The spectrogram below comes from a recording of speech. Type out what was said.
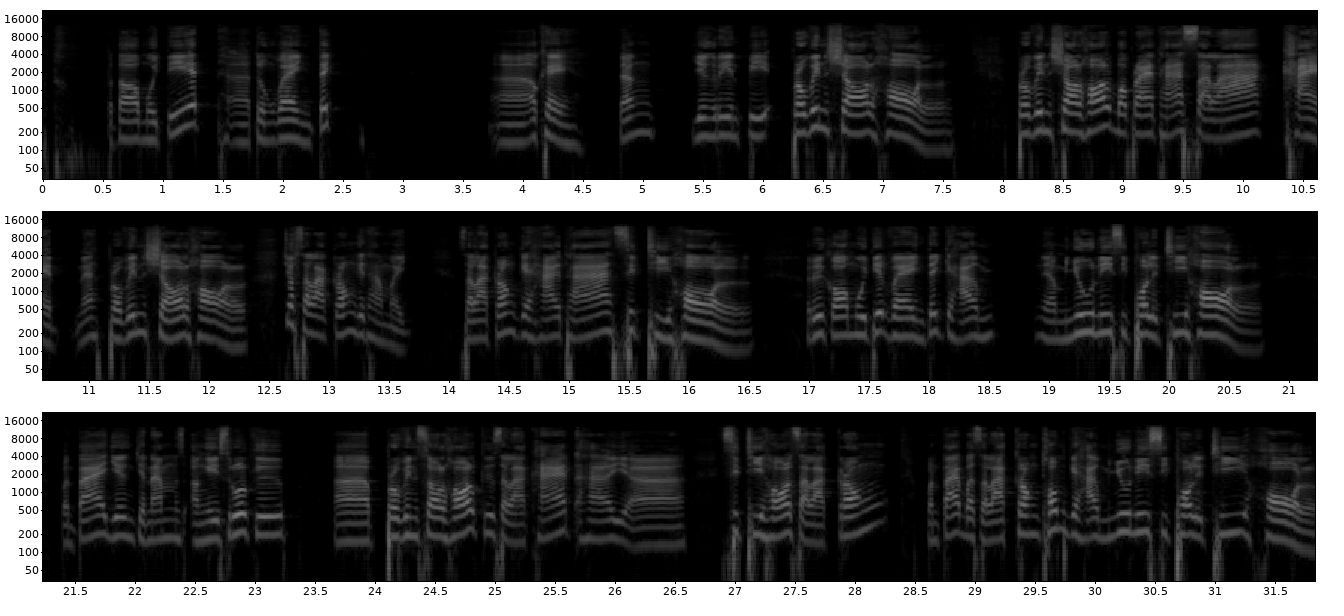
បន្តមួយទៀតត្រង់វែងបន្តិចអូខេ ទាំងយើងរៀនពាក្យ provincial hall provincial hall បកប្រែថាសាលាខេត្តណា provincial hall ចុះសាលាក្រុងគេថាម៉េចសាលាក្រុងគេហៅថា city hall ឬក៏មួយទៀតវែងបន្តិចគេហៅ municipality hall ប៉ុន្តែយើងចំណាំងាយស្រួលគឺ provincial hall គឺសាលាខេត្តហើយ city hall សាលាក្រុងប៉ុន្តែបើសាលាក្រុងធំគេហៅ municipality hall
